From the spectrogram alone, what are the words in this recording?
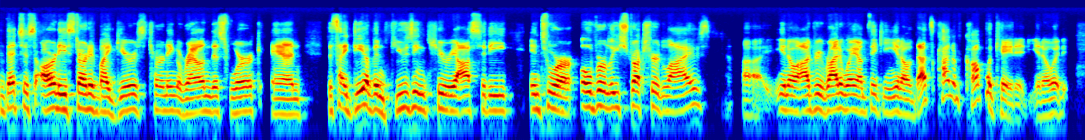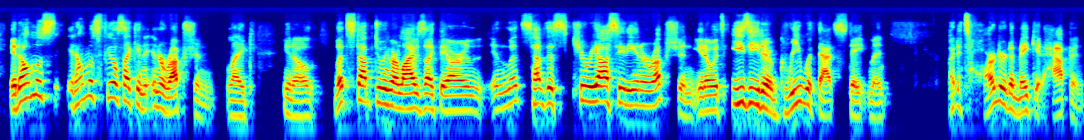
that just already started my gears turning around this work. And this idea of infusing curiosity into our overly structured lives. Uh, you know, Audrey, right away, I'm thinking, you know, that's kind of complicated. You know, it it almost it almost feels like an interruption like you know let's stop doing our lives like they are and, and let's have this curiosity interruption. You know it's easy to agree with that statement but it's harder to make it happen.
